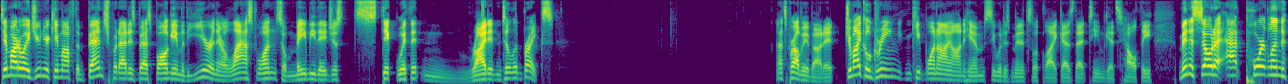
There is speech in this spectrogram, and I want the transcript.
Tim Hardaway Jr. came off the bench, but had his best ball game of the year in their last one, so maybe they just stick with it and ride it until it breaks. That's probably about it. JaMychal Green, you can keep one eye on him, see what his minutes look like as that team gets healthy. Minnesota at Portland.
